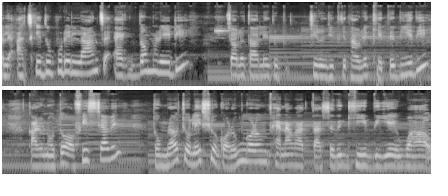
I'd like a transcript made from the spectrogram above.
তাহলে আজকে দুপুরের লাঞ্চ একদম রেডি চলো তাহলে দুপুর চিরঞ্জিতকে তাহলে খেতে দিয়ে দিই, কারণ ও তো অফিস যাবে। তোমরাও চলে এসো, গরম গরম ফেনা ভাত, তার সাথে ঘি দিয়ে ওয়াও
